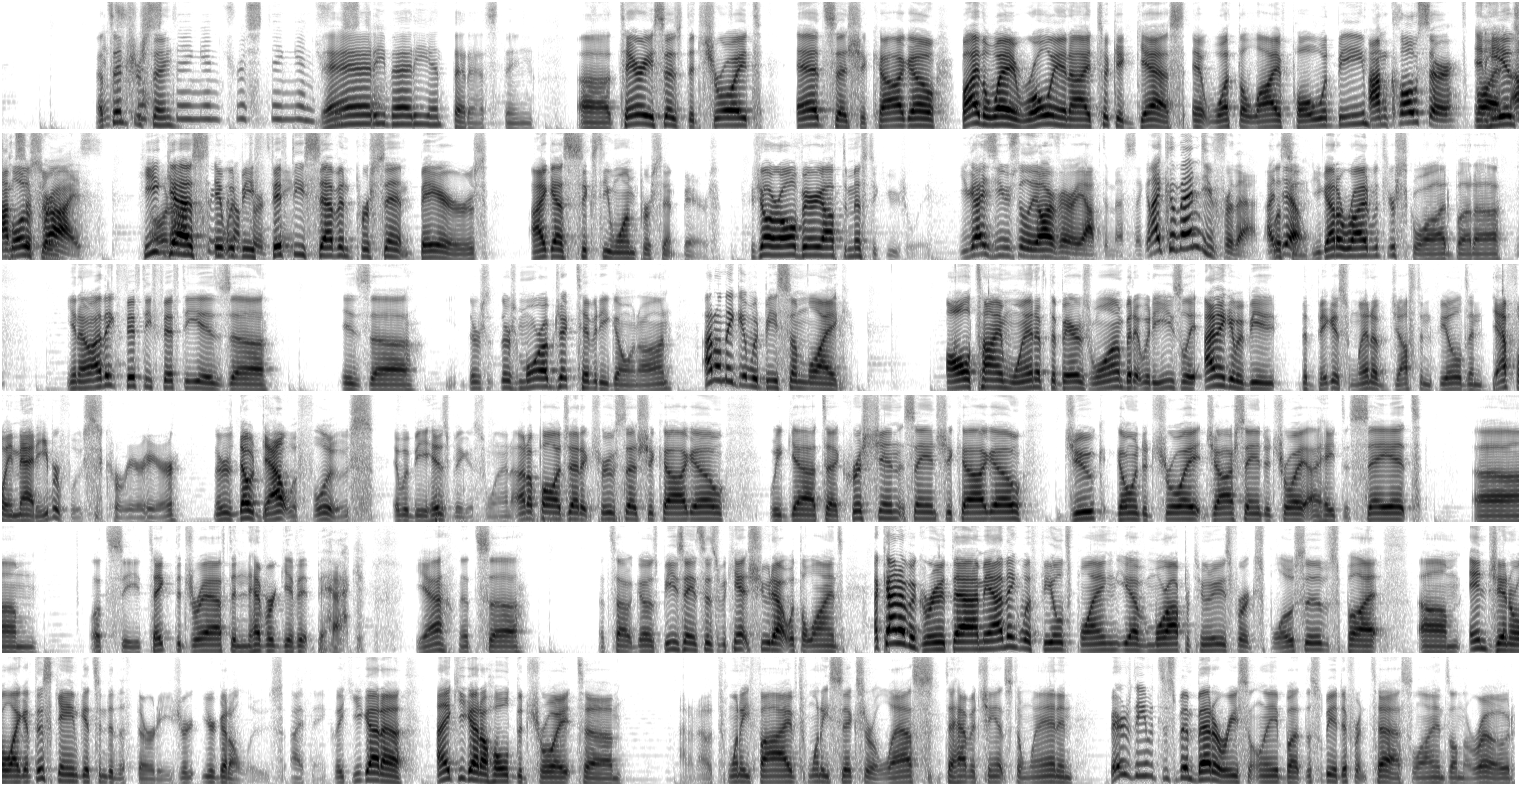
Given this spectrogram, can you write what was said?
That's interesting. Interesting, interesting, interesting. Very, very interesting. Uh, Terry says Detroit. Ed says Chicago. By the way, Rolly and I took a guess at what the live poll would be. I'm closer, and he is I'm closer. Surprised. He oh, guessed no, it would be 57% Bears. I guess 61% Bears. Because y'all are all very optimistic usually. You guys usually are very optimistic, and I commend you for that. I Listen, do. You got to ride with your squad, but uh, you know, I think 50-50 is uh, is uh, there's there's more objectivity going on. I don't think it would be some like all-time win if the Bears won, but it would easily. I think it would be the biggest win of Justin Fields and definitely Matt Eberflus's career here. There's no doubt with Flus, it would be his biggest win. Unapologetic Truth says Chicago. We got uh, Christian saying Chicago, Juke going Detroit, Josh saying Detroit. I hate to say it. Um, let's see. Take the draft and never give it back. Yeah, that's uh, that's how it goes. B Zane says we can't shoot out with the Lions, I kind of agree with that. I mean, I think with Fields playing, you have more opportunities for explosives, but um, in general, like if this game gets into the 30s, you're you're gonna lose. I think. Like you gotta, I think you gotta hold Detroit to. Know, 25, 26 or less to have a chance to win. And Bears defense has been better recently, but this will be a different test. Lions on the road.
